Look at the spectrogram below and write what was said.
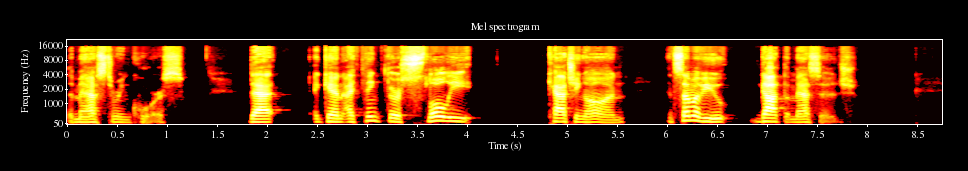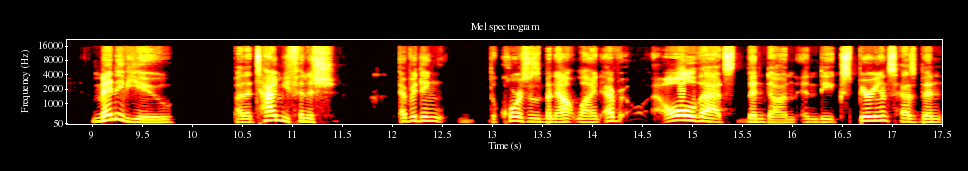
the mastering course that again i think they're slowly catching on and some of you got the message. Many of you by the time you finish everything the course has been outlined every all that's been done and the experience has been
